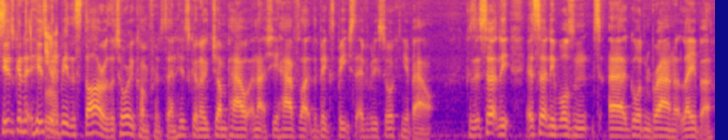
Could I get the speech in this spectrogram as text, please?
Who's gonna Who's gonna be the star of the Tory conference then? Who's gonna jump out and actually have like the big speech that everybody's talking about? Because it certainly it certainly wasn't uh, Gordon Brown at Labour.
